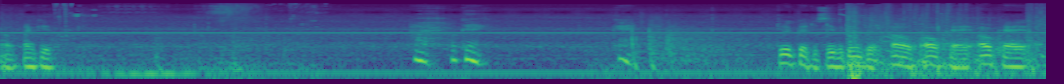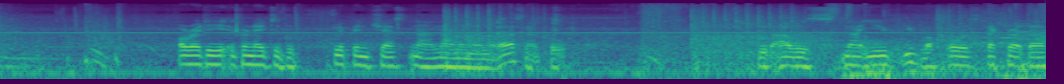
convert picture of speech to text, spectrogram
Oh, thank you. Oh, okay. Okay. Doing good, you see, we're doing good. Oh, okay, okay. Already a grenade to the flipping chest. Nah, nah, nah, nah, nah, that's not cool. Dude, I was... Nah, you, you've lost all respect right there.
